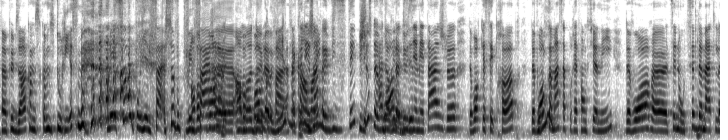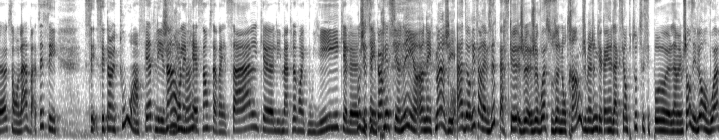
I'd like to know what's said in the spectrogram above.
C'est un peu bizarre, comme, comme du tourisme. Mais ça, vous pourriez le faire. Ça, vous pouvez On le faire le- euh, en mode le COVID. faire. là, quand les gens même. peuvent visiter, puis juste de voir le visite. deuxième étage, là, de voir que c'est propre, de voir Oui. comment ça pourrait fonctionner, de voir euh, nos types de matelas qui sont là. Tu sais, c'est- c'est c'est un tout, en fait. Les gens ont l'impression que ça va être sale, que les matelas vont être mouillés, que le. Moi, j'étais comme- impressionnée. hein. Honnêtement, j'ai adoré faire la visite parce que je, le- je le vois sous un autre angle. J'imagine que quand il y a de l'action puis tout, tu sais, c'est pas euh, la même chose. Et là, on voit,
